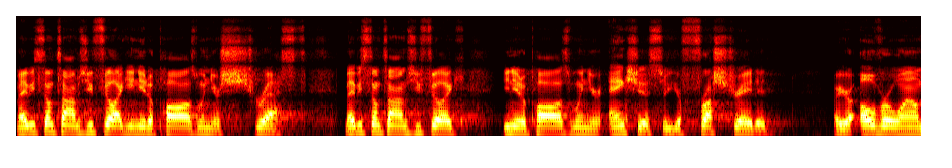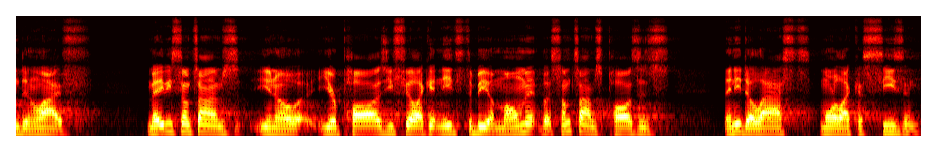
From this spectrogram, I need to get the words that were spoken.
Maybe sometimes you feel like you need a pause when you're stressed. Maybe sometimes you feel like you need a pause when you're anxious or you're frustrated or you're overwhelmed in life. Maybe sometimes, you know, your pause, you feel like it needs to be a moment, but sometimes pauses, they need to last more like a season.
